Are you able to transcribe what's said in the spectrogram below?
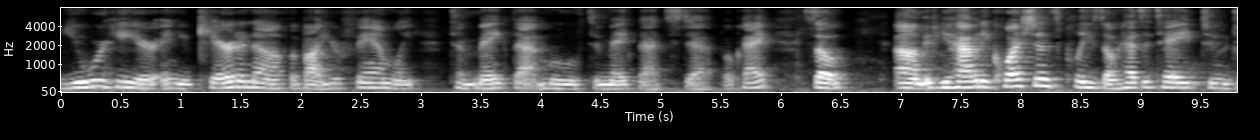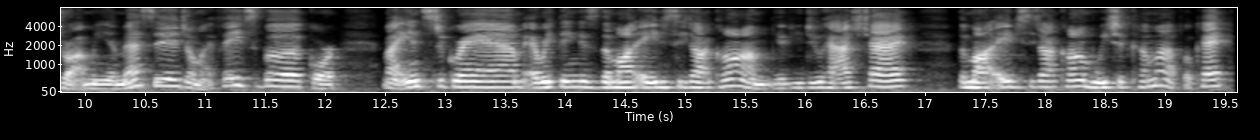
you were here and you cared enough about your family to make that move, to make that step, okay? So um, if you have any questions, please don't hesitate to drop me a message on my Facebook or my Instagram. Everything is themotteagency.com. If you do hashtag themotteagency.com, we should come up, okay?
